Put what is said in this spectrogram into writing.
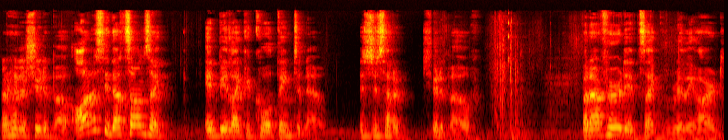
Learn how to shoot a bow. Honestly, that sounds like it'd be like a cool thing to know. It's just how to shoot a bow. But I've heard it's like really hard.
